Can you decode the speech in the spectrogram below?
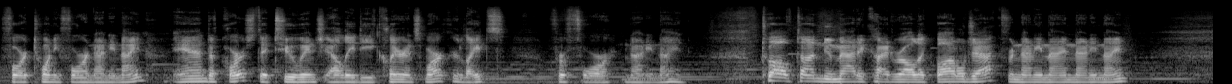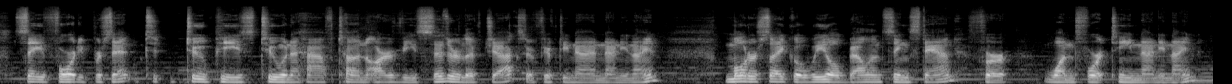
for $24.99 and of course the 2 inch LED clearance marker lights for $4.99 12 ton pneumatic hydraulic bottle jack for $99.99 save 40% two piece two and a half ton RV scissor lift jacks are $59.99 motorcycle wheel balancing stand for $114.99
